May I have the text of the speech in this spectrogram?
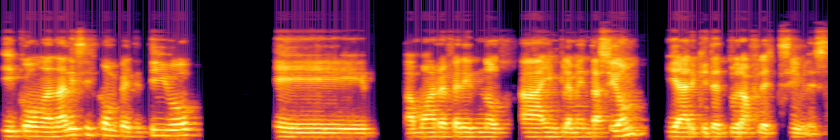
Y con análisis competitivo vamos a referirnos a implementación y a arquitecturas flexibles.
